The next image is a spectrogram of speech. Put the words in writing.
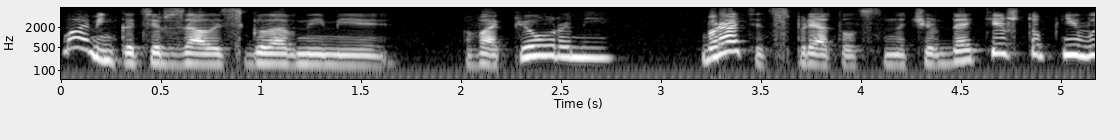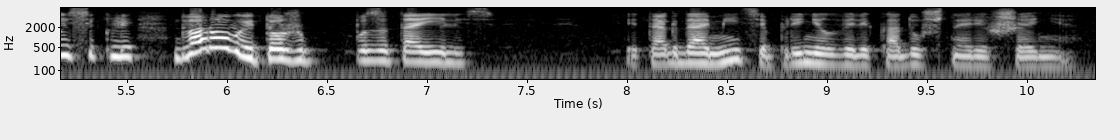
Маменька терзалась головными воперами, братец спрятался на чердаке, чтоб не высекли, дворовые тоже позатаились. И тогда Митя принял великодушное решение —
